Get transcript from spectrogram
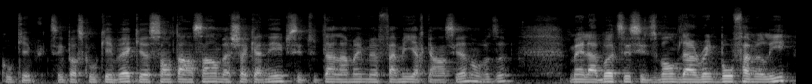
qu'au Québec. tu sais, Parce qu'au Québec, ils sont ensemble à chaque année, puis c'est tout le temps la même famille arc-en-ciel, on va dire. Mais là-bas, tu sais, c'est du monde de la Rainbow Family,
